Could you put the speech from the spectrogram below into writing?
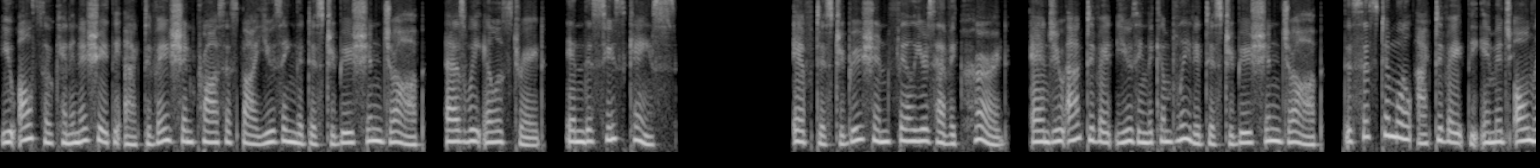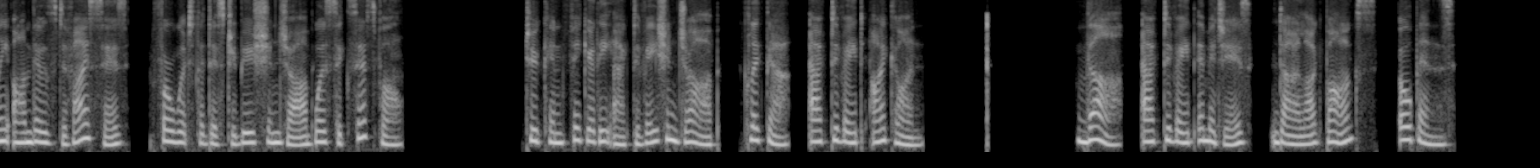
You also can initiate the activation process by using the distribution job, as we illustrate in this use case. If distribution failures have occurred, and you activate using the completed distribution job, the system will activate the image only on those devices for which the distribution job was successful. To configure the activation job, click the Activate icon. The Activate Images dialog box opens.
